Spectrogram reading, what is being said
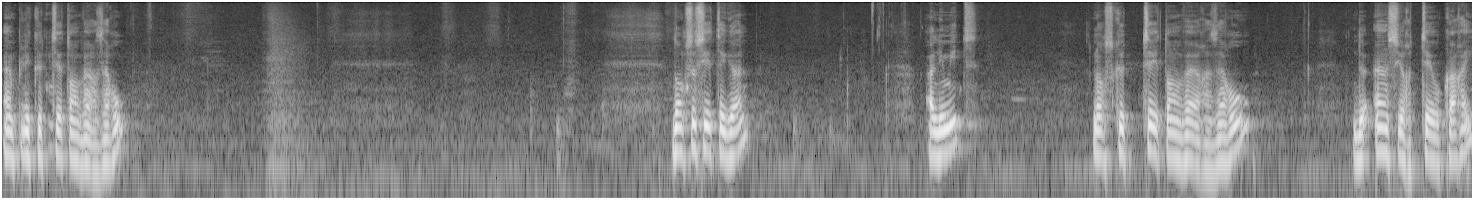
implique que t tend vers 0. Donc ceci est égal à limite, lorsque t tend vers 0, de 1 sur t au carré,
